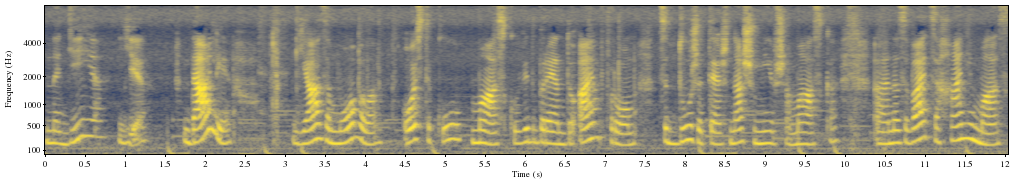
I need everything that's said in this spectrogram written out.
надія є. Далі я замовила ось таку маску від бренду I'm From. Це дуже теж нашумівша маска. Е, Називається Honey Mask.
